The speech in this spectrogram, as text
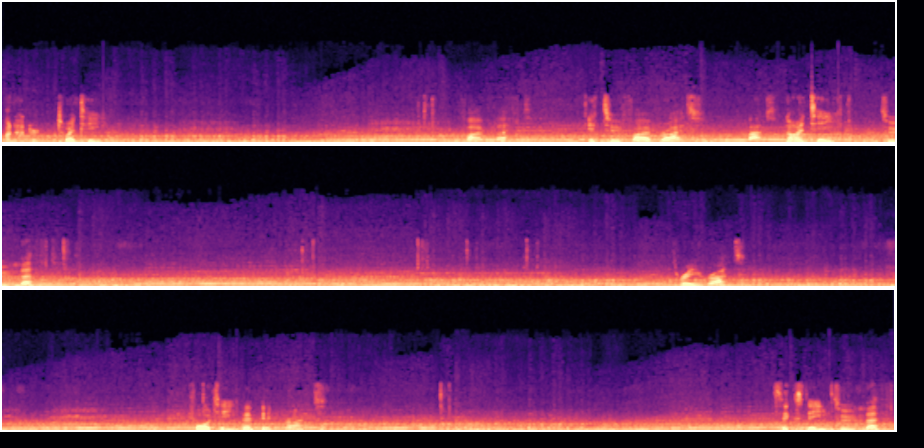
One hundred and twenty. Five left. Into five right. Flat. Ninety. Two left. Three right. 40, hairpin right. 60, two left.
